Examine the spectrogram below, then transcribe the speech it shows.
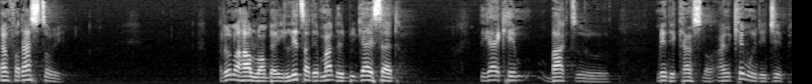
And for that story, I don't know how long, but later the, man, the guy said, the guy came back to meet the counselor and he came with a jeep. He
